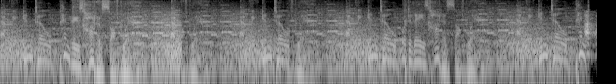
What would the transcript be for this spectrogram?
And the Intel Penny's hottest software and software. And the Intel software. And the Intel for today's hottest software. And the Intel Pen.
